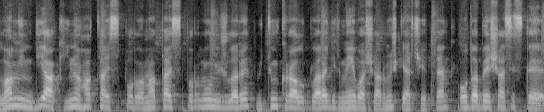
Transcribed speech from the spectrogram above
Lamin Diak yine Hatay Spor'dan Hatay Spor'un oyuncuları bütün krallıklara girmeyi başarmış gerçekten. O da 5 asistle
